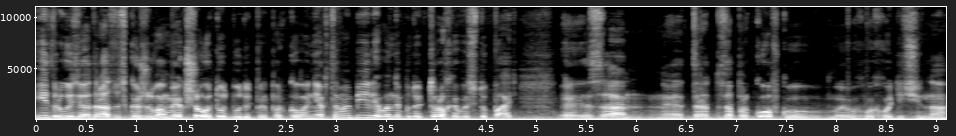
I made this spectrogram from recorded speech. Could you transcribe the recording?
І, друзі, одразу скажу вам, якщо тут будуть припарковані автомобілі, вони будуть трохи виступати е, за, е, за парковку, виходячи на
